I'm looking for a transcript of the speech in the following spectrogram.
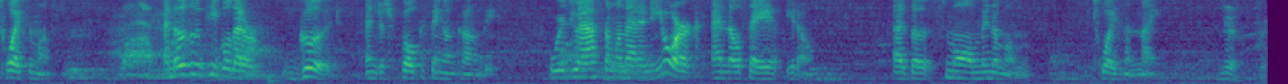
twice a month. And those are the people that are good and just focusing on comedy. Whereas you ask someone that in New York, and they'll say, you know, as a small minimum, twice a night. Yeah. Yeah.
